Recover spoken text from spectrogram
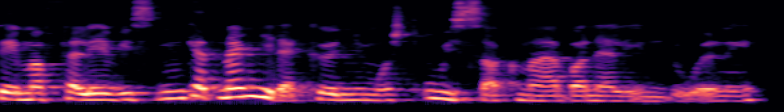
téma felé visz minket. Mennyire könnyű most új szakmában elindulni?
